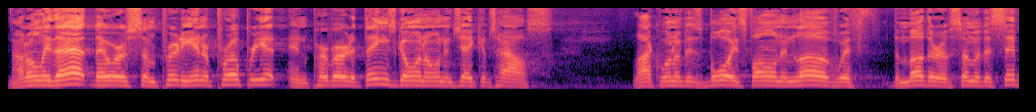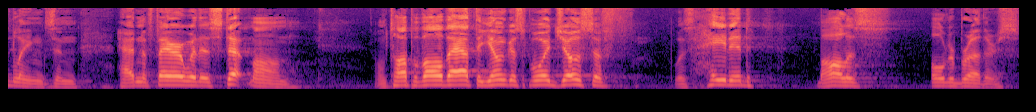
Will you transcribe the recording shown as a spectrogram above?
Not only that, there were some pretty inappropriate and perverted things going on in Jacob's house. Like one of his boys falling in love with the mother of some of his siblings and had an affair with his stepmom. On top of all that, the youngest boy, Joseph, was hated by all his older brothers.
